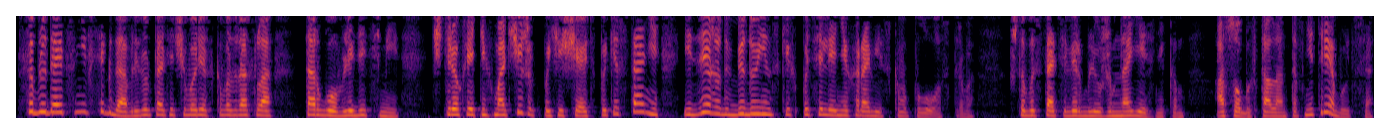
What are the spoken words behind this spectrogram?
соблюдается не всегда, в результате чего резко возросла торговля детьми. Четырехлетних мальчишек похищают в Пакистане и держат в бедуинских поселениях Аравийского полуострова. Чтобы стать верблюжим наездником, особых талантов не требуется.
